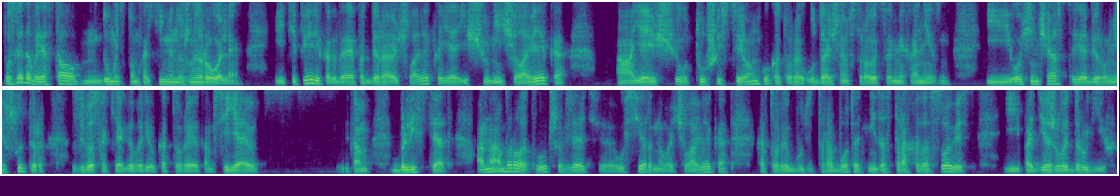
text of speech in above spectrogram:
После этого я стал думать о том, какими нужны роли. И теперь, когда я подбираю человека, я ищу не человека, человека, а я ищу ту шестеренку, которая удачно встроится в механизм. И очень часто я беру не супер звезд, как я говорил, которые там сияют и там блестят, а наоборот, лучше взять усердного человека, который будет работать не за страх, а за совесть и поддерживать других,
